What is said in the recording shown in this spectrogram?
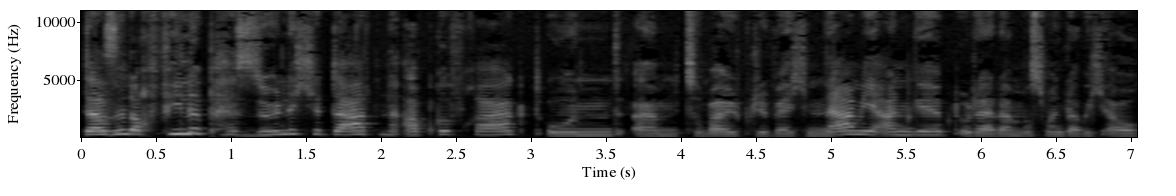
da sind auch viele persönliche Daten abgefragt und ähm, zum Beispiel welchen Namen ihr angibt oder da muss man, glaube ich, auch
